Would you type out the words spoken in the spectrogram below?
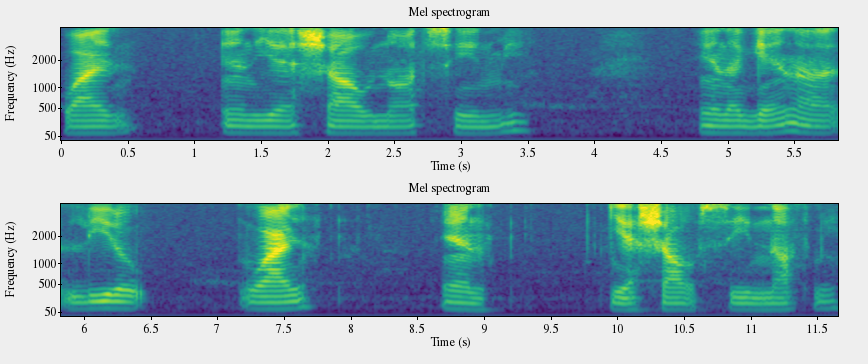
while, and ye shall not see me, and again a little while, and ye shall see not me,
